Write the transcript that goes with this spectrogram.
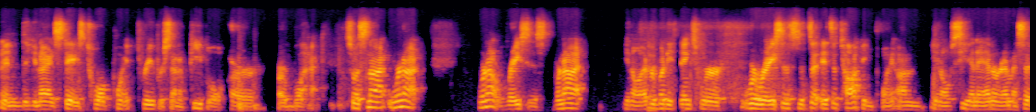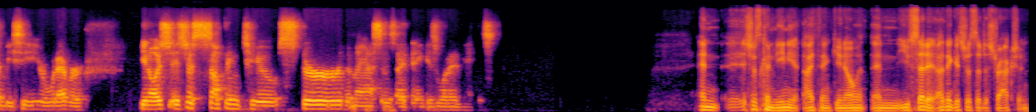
in the United States, 12.3% of people are are black. So it's not we're not we're not racist. We're not you know everybody thinks we're we're racist. It's a it's a talking point on you know CNN or MSNBC or whatever. You know, it's it's just something to stir the masses. I think is what it is. And it's just convenient, I think, you know. And you said it. I think it's just a distraction.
